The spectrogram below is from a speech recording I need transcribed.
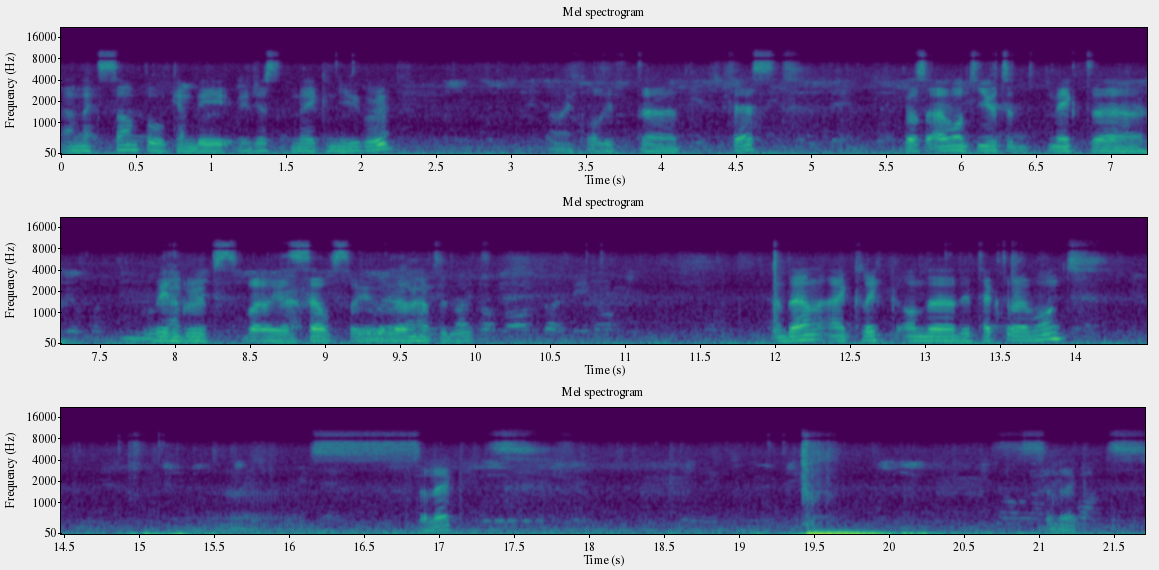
an example can be you just make a new group, and I call it uh, test, because I want you to make the real groups by yourself, so you will learn how to do it. And then I click on the detector I want, uh, select, select,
